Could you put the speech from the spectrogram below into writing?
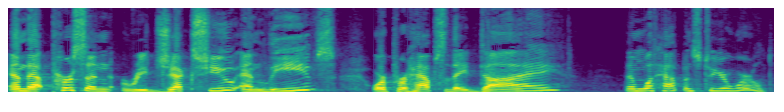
and that person rejects you and leaves, or perhaps they die, then what happens to your world?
